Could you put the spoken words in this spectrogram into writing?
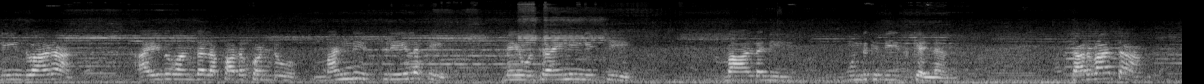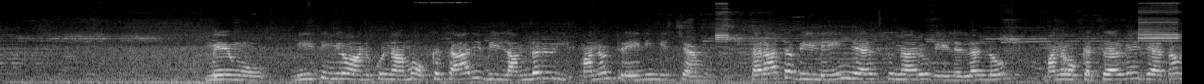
దీని ద్వారా ఐదు వందల పదకొండు మంది స్త్రీలకి మేము ట్రైనింగ్ ఇచ్చి వాళ్ళని ముందుకు తీసుకెళ్ళాము తర్వాత మేము మీటింగ్లో అనుకున్నాము. ఒక్కసారి వీళ్ళందరూ మనం ట్రైనింగ్ ఇచ్చాము. తర్వాత వీళ్ళు ఏం చేస్తున్నారు? వీళ్ళ ఇళ్ళల్లో మనం ఒక సర్వే చేద్దాం.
